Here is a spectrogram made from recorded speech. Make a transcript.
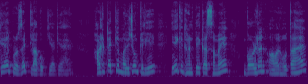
केयर प्रोजेक्ट लागू किया गया है। हार्ट अटैक के मरीजों के लिए एक घंटे का समय गोल्डन आवर होता है।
